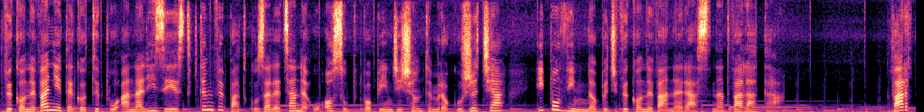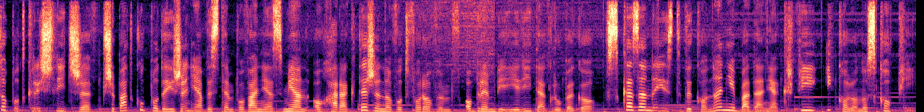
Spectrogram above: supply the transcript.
Wykonywanie tego typu analizy jest w tym wypadku zalecane u osób po 50 roku życia i powinno być wykonywane raz na dwa lata. Warto podkreślić, że w przypadku podejrzenia występowania zmian o charakterze nowotworowym w obrębie jelita grubego wskazane jest wykonanie badania krwi i kolonoskopii.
